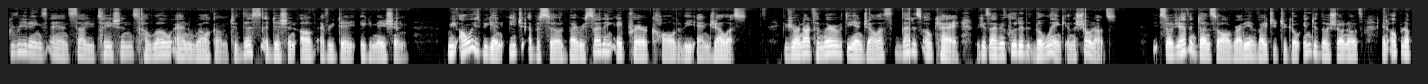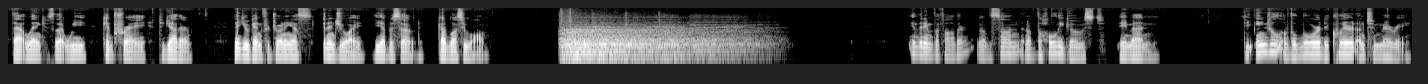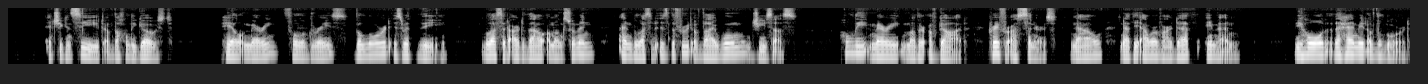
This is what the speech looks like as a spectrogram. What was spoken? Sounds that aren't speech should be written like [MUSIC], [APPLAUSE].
Greetings and salutations. Hello and welcome to this edition of Everyday Ignatian. We always begin each episode by reciting a prayer called the Angelus. If you are not familiar with the Angelus, that is okay, because I've included the link in the show notes. So if you haven't done so already, I invite you to go into those show notes and open up that link so that we can pray together. Thank you again for joining us and enjoy the episode. God bless you all. In the name of the Father, and of the Son, and of the Holy Ghost. Amen. The angel of the Lord declared unto Mary, and she conceived of the Holy Ghost. Hail Mary, full of grace, the Lord is with thee. Blessed art thou amongst women, and blessed is the fruit of thy womb, Jesus. Holy Mary, Mother of God, pray for us sinners, now and at the hour of our death. Amen. Behold, the handmaid of the Lord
